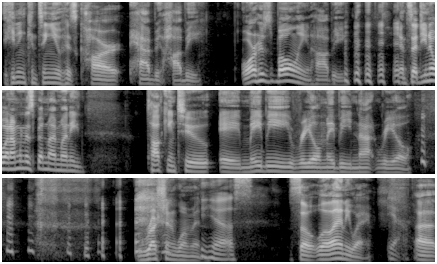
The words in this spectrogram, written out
He didn't continue his car hobby, hobby or his bowling hobby and said, you know what, I'm going to spend my money talking to a maybe real, maybe not real Russian woman. Yes. So, well, anyway, Yeah. uh,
